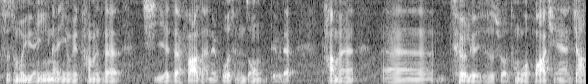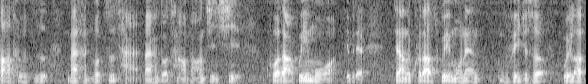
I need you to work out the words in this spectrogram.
是什么原因呢？因为他们在企业在发展的过程中，对不对？他们。呃，策略就是说，通过花钱加大投资，买很多资产，买很多厂房、机器，扩大规模，对不对？这样的扩大规模呢，无非就是为了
